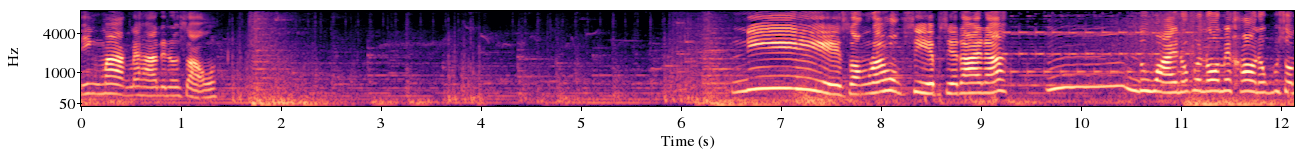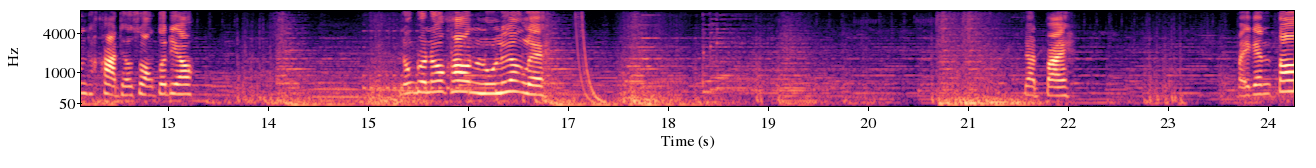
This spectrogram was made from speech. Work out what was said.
นิ่งมากนะคะไดโนเสาร์นี่ 260 เสียดายนะ อืม ดูไวายนกโดโนไม่เข้านะคุณผู้ชมขาดแถว2ตัวเดียวนกโดโนเข้ารู้เรื่องเลย จัดไป ไปกันต่อ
